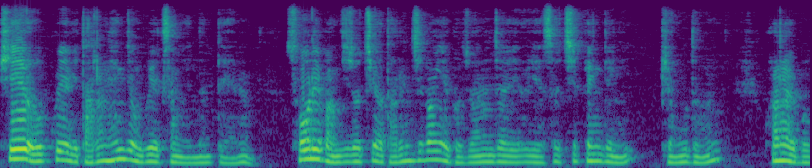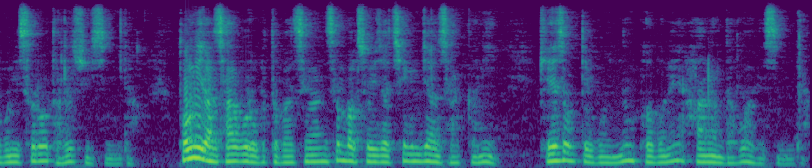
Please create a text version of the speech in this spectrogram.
피해 업구역이 다른 행정구역상에 있는 때에는 손해방지 조치가 다른 지방에 거주하는 자에 의해서 집행된 경우 등은 관할법원이 서로 다를 수 있습니다. 동일한 사고로부터 발생한 선박 소유자 책임 제한 사건이 계속되고 있는 법원에 한한다고 하겠습니다.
